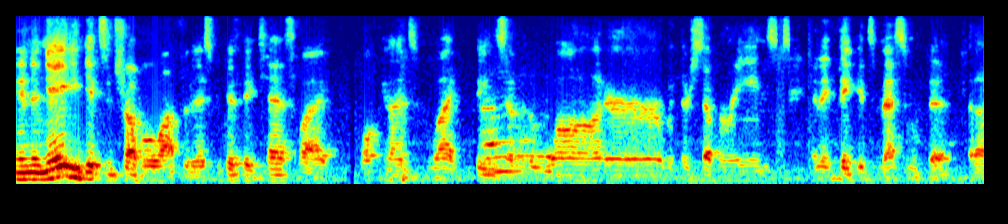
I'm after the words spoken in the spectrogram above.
and the Navy gets in trouble a lot for this because they test like all kinds of like things under the water with their submarines and they think it's messing with the uh,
